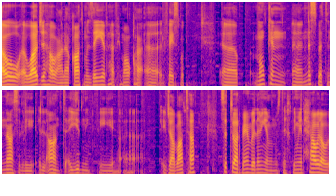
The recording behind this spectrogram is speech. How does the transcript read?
أو واجهوا علاقات مزيفة في موقع آه، الفيسبوك. آه، ممكن آه، نسبة الناس اللي الآن تأيدني في إجاباتها ستة وأربعين بالمية من المستخدمين حاولوا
